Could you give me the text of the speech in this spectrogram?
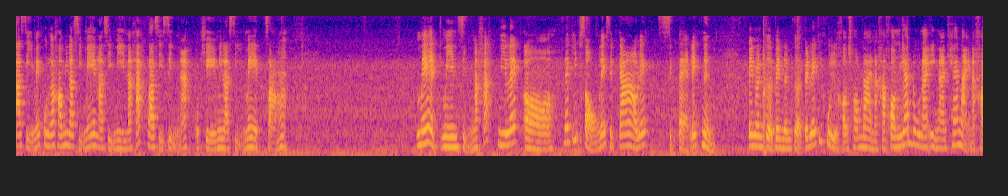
ราศีไม่คุณก็เขามีราศีเมษราศีมีนนะคะ ราศีสิงห์นะโอเค มีราศีเมษซ้ำเมษมีนสิงห์นะคะ มีเลขเอ่อเลขยี่สิบสองเลขสิบเก้าเลขสิบแปดเลขหนึ่ง เป็นวันเกิดเป็นเดือนเกิด เป็นเลขที่คุณหรือเขาชอบได้นะคะ ขออนุญาตดูนะอีกนานแค่ไหนนะคะ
